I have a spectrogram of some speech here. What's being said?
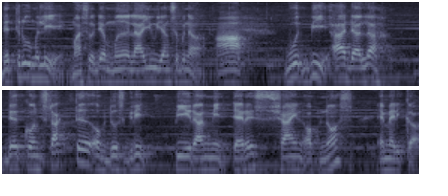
The true Malay maksud dia Melayu yang sebenar. Ah. Would be adalah the constructor of those great pyramid terrace shrine of North America.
